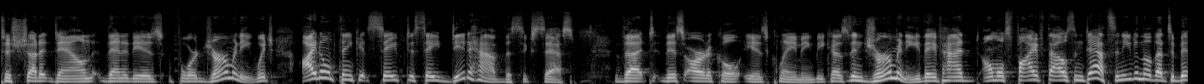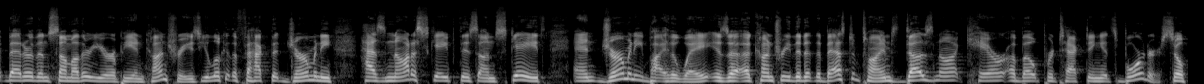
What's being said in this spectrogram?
to shut it down than it is for Germany, which I don't think it's safe to say did have the success that this article is claiming. Because in Germany, they've had almost 5,000 deaths. And even though that's a bit better than some other European countries, you look at the fact that Germany has not escaped this unscathed. And Germany, by the way, is a, a country that at the best of times does not care about protecting its borders. So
